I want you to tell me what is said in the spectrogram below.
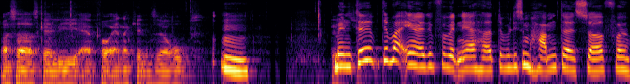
Og så skal jeg lige få anerkendelse og ros. mm. Det Men det, det var en af de forventninger, jeg havde. Det var ligesom ham, der sørgede for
